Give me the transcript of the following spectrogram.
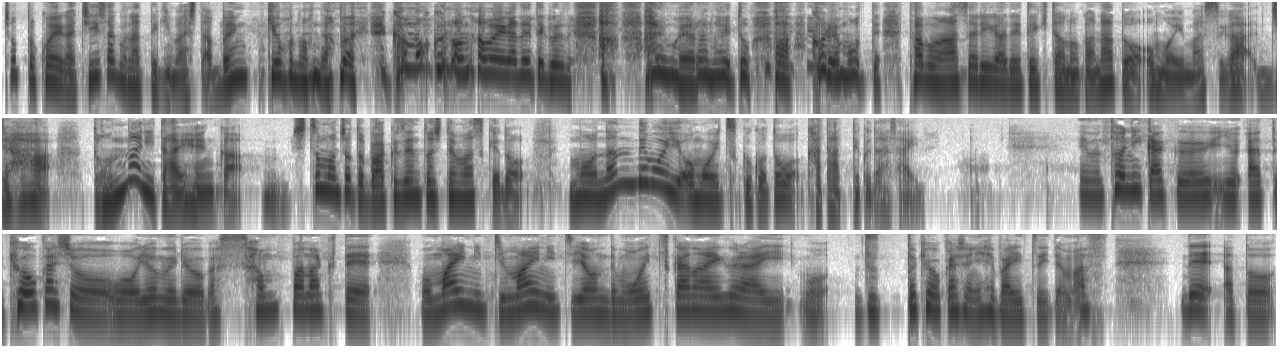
ちょっと声が小さくなってきました。勉強の名前、科目の名前が出てくる。あ、あれもやらないと、あ、これもって多分焦りが出てきたのかなと思いますが、じゃあ、どんなに大変か。質問ちょっと漠然としてますけど、もう何でもいい思いつくことを語ってください。でもとにかくあと教科書を読む量が半端なくてもう毎日毎日読んでも追いつかないぐらいもうずっと教科書にへばりついてます。であと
